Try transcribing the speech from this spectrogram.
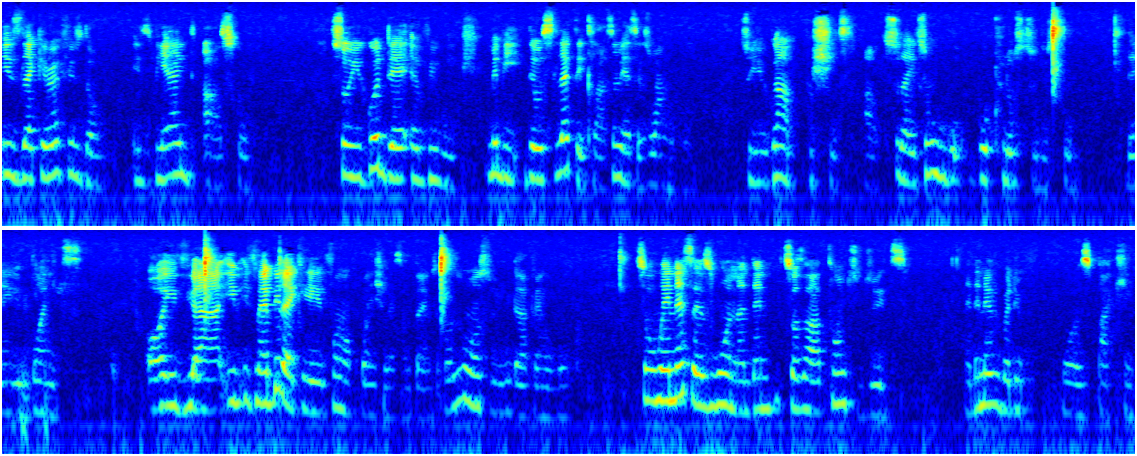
It's like a refuse dump. It's behind our school. So you go there every week. Maybe they will select a class, maybe SS1 go. So you go and push it out so that it won't go, go close to the school. Then you burn it. Or if you are, if, it might be like a form of punishment sometimes because who wants to do that kind of work? So when SS1 and then it was our turn to do it, and then everybody was packing,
